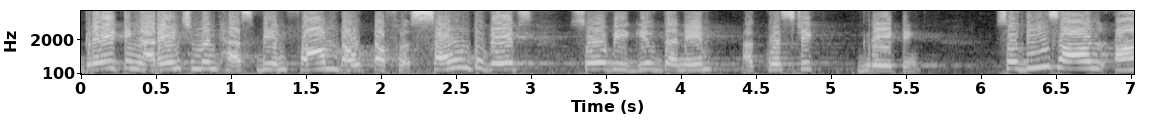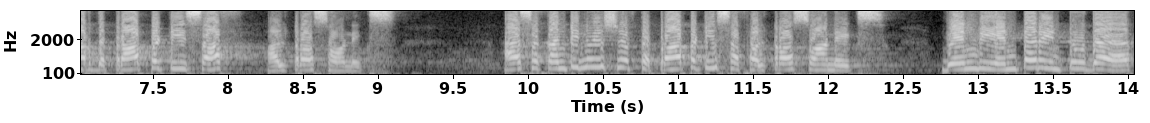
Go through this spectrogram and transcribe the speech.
grating arrangement has been formed out of uh, sound waves so we give the name acoustic grating. So these all are the properties of ultrasonics. As a continuation of the properties of ultrasonics when we enter into the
